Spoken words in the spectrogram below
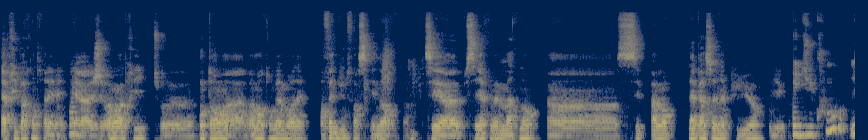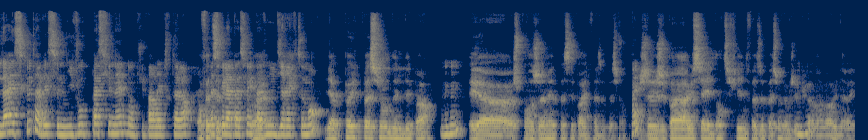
j'ai appris par contre à l'aimer Ouais. Euh, j'ai vraiment appris sur le long temps à vraiment tomber amoureux d'elle en fait d'une force énorme c'est euh, c'est à dire que même maintenant euh, c'est vraiment la personne la plus dure. Et du coup, là, est-ce que tu avais ce niveau passionnel dont tu parlais tout à l'heure? En fait Parce que la passion n'est pas venue directement. il n'y a pas eu de passion dès le départ Mhm. Et euh, je pense jamais être passé par une phase de passion. Ouais. J'ai j'ai pas réussi à identifier une phase de passion comme j'ai pu Mhm. en avoir une avec,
